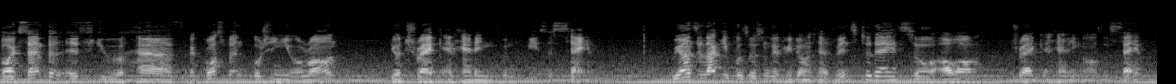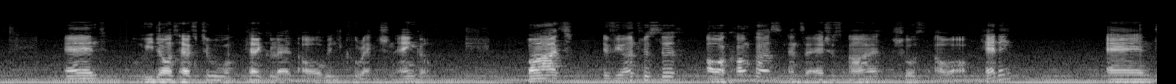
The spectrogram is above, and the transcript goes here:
for example, if you have a crosswind pushing you around, your track and heading wouldn't be the same. We are in the lucky position that we don't have winds today, so our track and heading are the same. And we don't have to calculate our wind correction angle. But if you're interested, our compass and the HSI shows our heading. And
